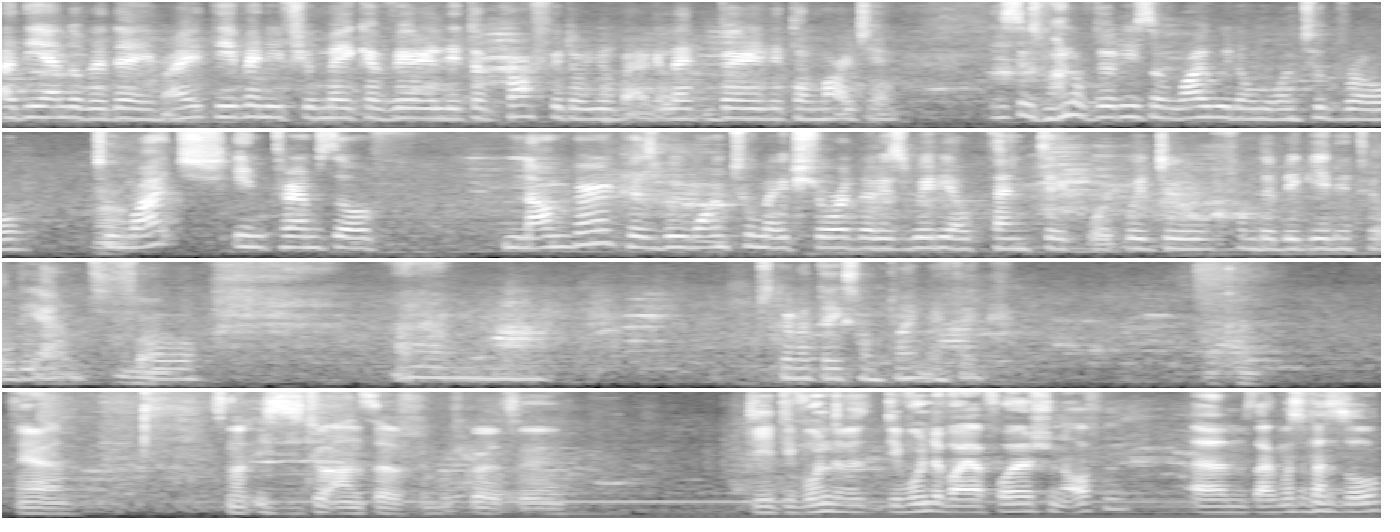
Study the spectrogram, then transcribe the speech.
at the end of the day, right? Even if you make a very little profit or you make very little margin. This is one of the reasons why we don't want to grow too mm. much in terms of number, because we want to make sure that it's really authentic what we do from the beginning till the end. So um, it's going to take some time, I think. Yeah, it's not easy to answer, of course. Yeah. Die, die, Wunde, die Wunde war ja vorher schon offen, ähm, sagen wir es mal so.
